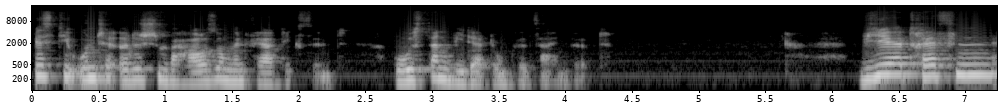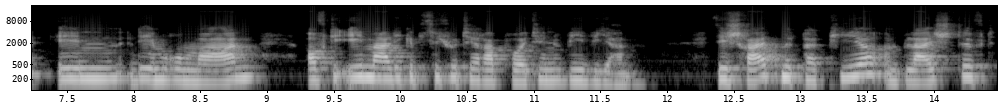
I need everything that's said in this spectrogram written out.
bis die unterirdischen Behausungen fertig sind, wo es dann wieder dunkel sein wird. Wir treffen in dem Roman auf die ehemalige Psychotherapeutin Vivian. Sie schreibt mit Papier und Bleistift,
